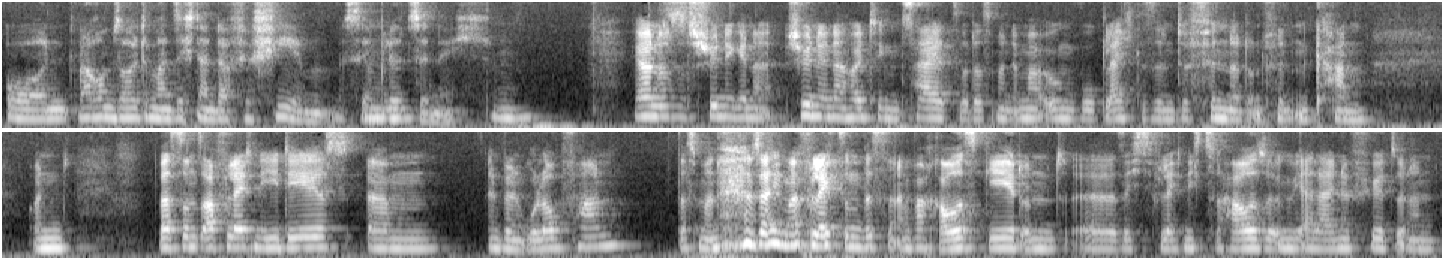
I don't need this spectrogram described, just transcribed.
Und warum sollte man sich dann dafür schämen? Ist ja mhm. blödsinnig. Mhm. Ja, und das ist schön in, in der heutigen Zeit, so dass man immer irgendwo Gleichgesinnte findet und finden kann. Und was sonst auch vielleicht eine Idee ist, ähm, wenn wir in Urlaub fahren, dass man, sag ich mal, vielleicht so ein bisschen einfach rausgeht und äh, sich vielleicht nicht zu Hause irgendwie alleine fühlt, sondern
